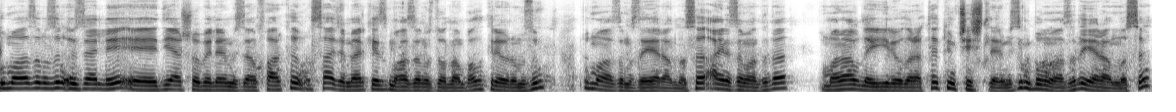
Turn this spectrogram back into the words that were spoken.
Bu mağazamızın özelliği e, diğer şubelerimizden farkı sadece merkez mağazamızda olan balık reyonumuzun bu mağazamızda yer alması. Aynı zamanda da manavla ilgili olarak da tüm çeşitlerimizin bu mağazada yer alması.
